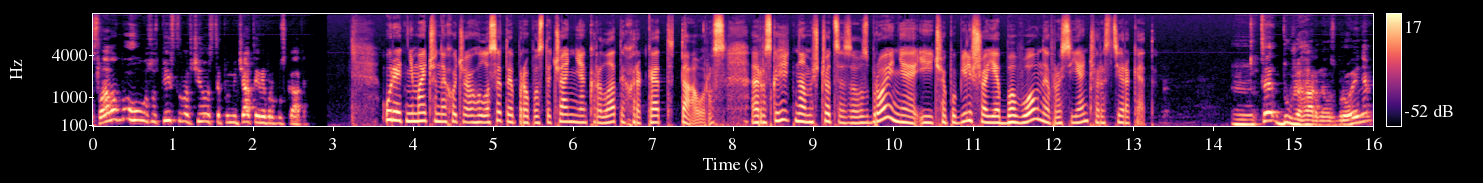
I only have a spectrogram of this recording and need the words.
слава Богу, суспільство навчилося це помічати і не пропускати. Уряд Німеччини хоче оголосити про постачання крилатих ракет Таурус. Розкажіть нам, що це за озброєння і чи побільшає бавовни в росіян через ці ракети. Це дуже гарне озброєння.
